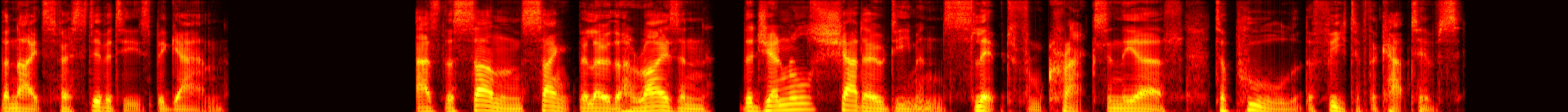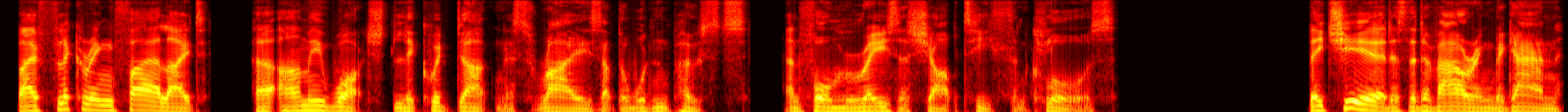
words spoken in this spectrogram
the night's festivities began. As the sun sank below the horizon, the general's shadow demons slipped from cracks in the earth to pool at the feet of the captives. By flickering firelight, her army watched liquid darkness rise up the wooden posts and form razor sharp teeth and claws. They cheered as the devouring began,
